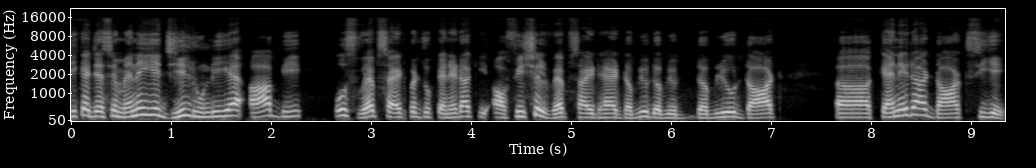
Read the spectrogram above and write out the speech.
ठीक है? जैसे मैंने ये झील ढूंढी है, आप भी उस वेबसाइट पर जो कनाडा की ऑफिशियल वेबसाइट है W W W dot Canada dot C A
